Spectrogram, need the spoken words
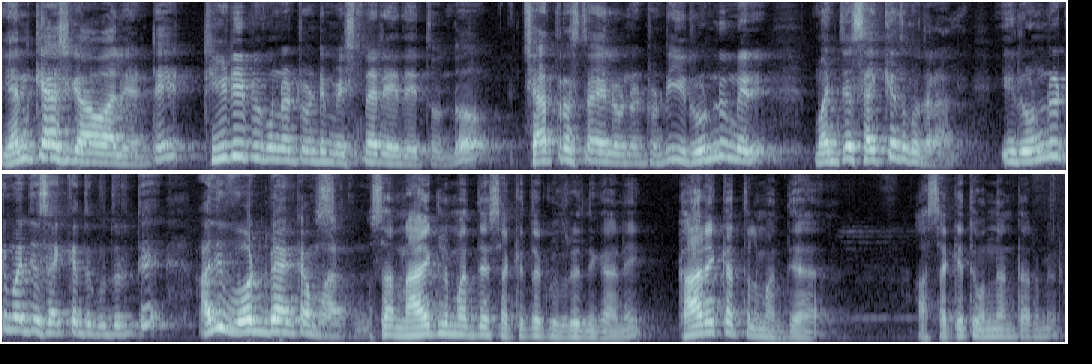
ఎన్కాష్ కావాలి అంటే టీడీపీకి ఉన్నటువంటి మిషనరీ ఏదైతే ఉందో క్షేత్రస్థాయిలో ఉన్నటువంటి ఈ రెండు మధ్య సఖ్యత కుదరాలి. ఈ రెండింటి మధ్య సఖ్యత కుదిరితే అది ఓట్ బ్యాంక్గా మారుతుంది. సార్ నాయకుల మధ్య సఖ్యత కుదిరింది కానీ కార్యకర్తల మధ్య ఆ సఖ్యత ఉందంటారు మీరు?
